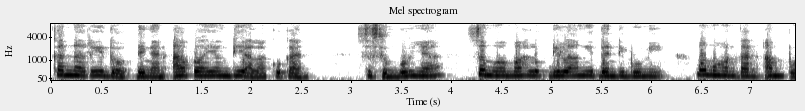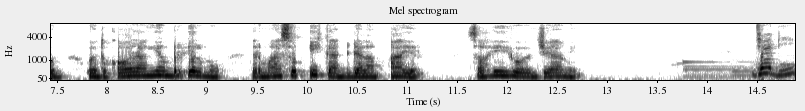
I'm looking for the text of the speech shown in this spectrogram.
karena ridho dengan apa yang dia lakukan. Sesungguhnya, semua makhluk di langit dan di bumi memohonkan ampun untuk orang yang berilmu termasuk ikan di dalam air. Sahihul Jami. Jadi,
